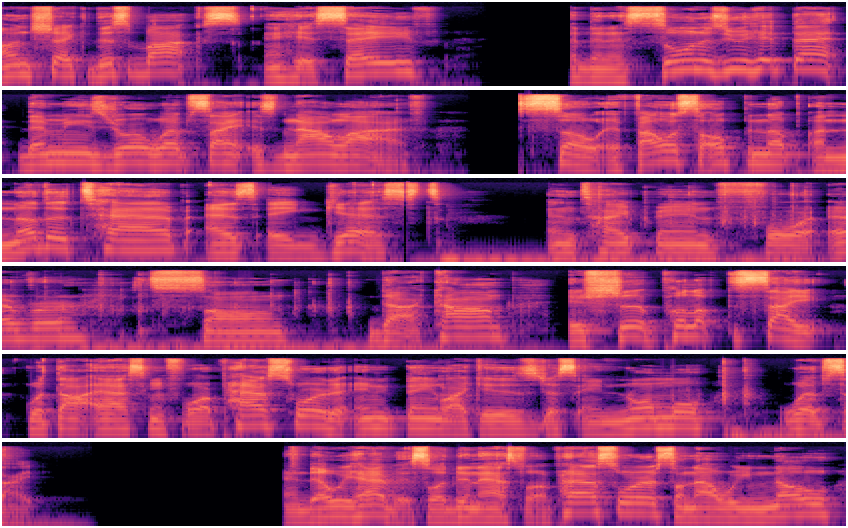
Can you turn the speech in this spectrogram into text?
uncheck this box and hit save. And then as soon as you hit that, that means your website is now live. So if I was to open up another tab as a guest and type in foreversong.com, it should pull up the site without asking for a password or anything like it is just a normal website. And there we have it. So it didn't ask for a password. So now we know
